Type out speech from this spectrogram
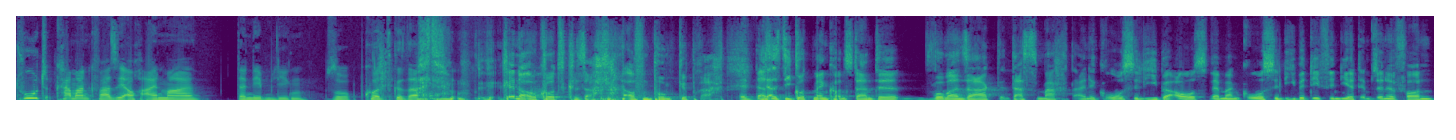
tut, kann man quasi auch einmal daneben liegen. So kurz gesagt. Genau, kurz gesagt, auf den Punkt gebracht. Äh, das ist die Goodman-Konstante, wo man sagt, das macht eine große Liebe aus, wenn man große Liebe definiert im Sinne von,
